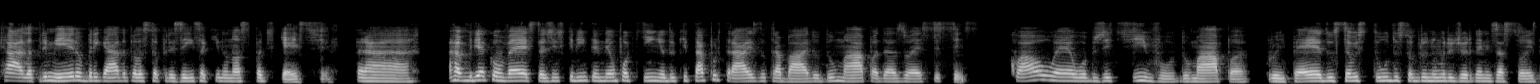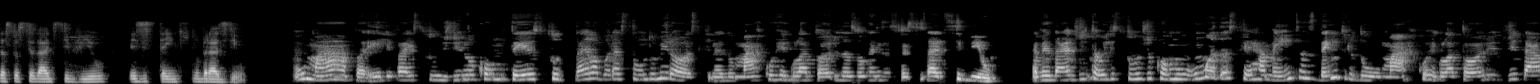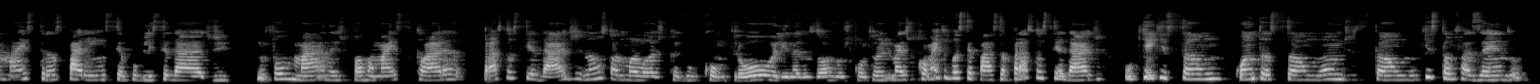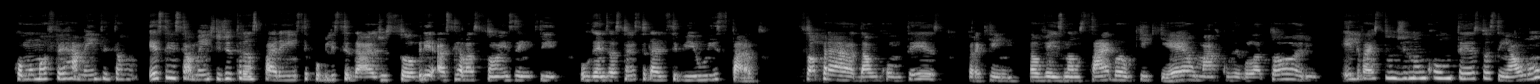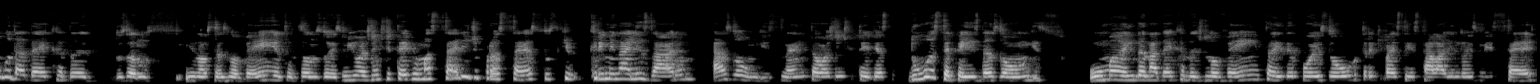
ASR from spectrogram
Carla, primeiro, obrigada pela sua presença aqui no nosso podcast. Para abrir a conversa, a gente queria entender um pouquinho do que está por trás do trabalho do mapa das OSCs. Qual é o objetivo do mapa para o IPE do seu estudo sobre o número de organizações da sociedade civil existentes no Brasil? O mapa ele vai surgir no contexto da elaboração do MIROSC, né, do Marco Regulatório das Organizações de Sociedade Civil, na verdade, então, ele surge como uma das ferramentas dentro do marco regulatório de dar mais transparência, publicidade, informar né, de forma mais clara para a sociedade, não só numa lógica do controle, né, dos órgãos de controle, mas de como é que você passa para a sociedade o que, que são, quantas são, onde estão, o que estão fazendo, como uma ferramenta, então, essencialmente de transparência e publicidade sobre as relações entre organizações, sociedade civil e Estado. Só para dar um contexto, para quem talvez não saiba o que, que é o marco regulatório, ele vai surgir num contexto assim, ao longo da década dos anos 1990, dos anos 2000, a gente teve uma série de processos que criminalizaram as ONGs, né? Então a gente teve duas CPIs das ONGs, uma ainda na década de 90 e depois outra que vai ser instalada em 2007,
